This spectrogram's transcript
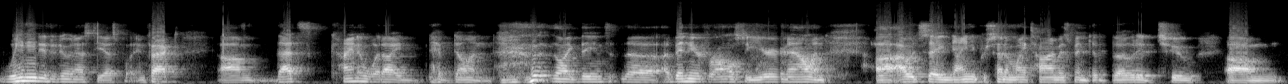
we needed to do an SDS play. In fact, um, that's kind of what I have done. like the, the, I've been here for almost a year now, and uh, I would say 90% of my time has been devoted to um,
